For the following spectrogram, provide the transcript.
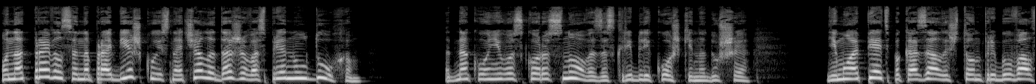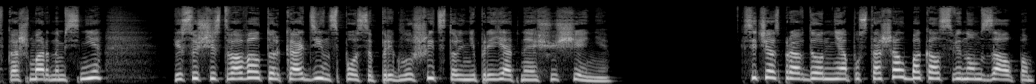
он отправился на пробежку и сначала даже воспрянул духом. Однако у него скоро снова заскребли кошки на душе. Ему опять показалось, что он пребывал в кошмарном сне, и существовал только один способ приглушить столь неприятное ощущение. Сейчас, правда, он не опустошал бокал с вином залпом,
